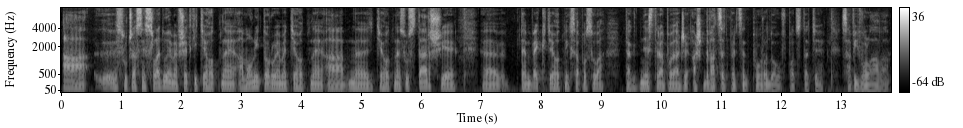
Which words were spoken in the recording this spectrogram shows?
a e, súčasne sledujeme všetky tehotné a monitorujeme tehotné a e, tehotné sú staršie, e, ten vek tehotných sa posúva, tak dnes treba povedať, že až 20% pôrodov v podstate sa vyvoláva,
